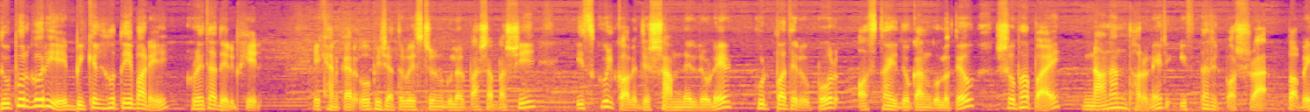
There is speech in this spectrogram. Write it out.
দুপুর গড়িয়ে বিকেল হতেই বাড়ে ক্রেতাদের ভিড়। এখানকার অভিজাত রেস্টুরেন্টগুলোর পাশাপাশি স্কুল কলেজের সামনের রোডের ফুটপাতের উপর অস্থায়ী দোকানগুলোতেও শোভা পায় নানান ধরনের ইফতারের পসরা। তবে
